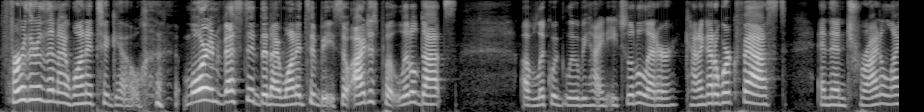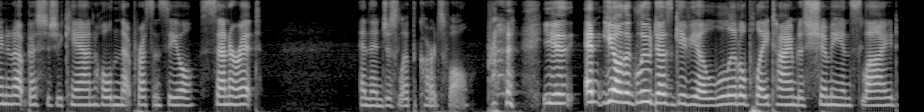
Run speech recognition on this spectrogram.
further than I wanted to go. More invested than I wanted to be. So I just put little dots of liquid glue behind each little letter. Kind of got to work fast and then try to line it up best as you can, holding that press and seal, center it, and then just let the cards fall. you and you know the glue does give you a little play time to shimmy and slide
